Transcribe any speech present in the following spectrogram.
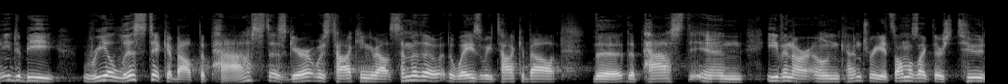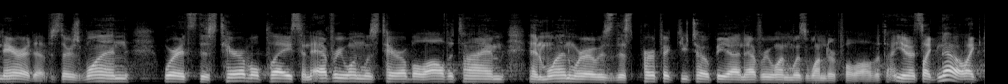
We need to be realistic about the past, as Garrett was talking about. Some of the, the ways we talk about the, the past in even our own country, it's almost like there's two narratives. There's one where it's this terrible place and everyone was terrible all the time, and one where it was this perfect utopia and everyone was wonderful all the time. You know, it's like, no, like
